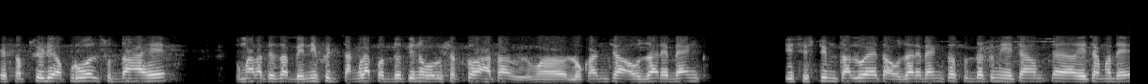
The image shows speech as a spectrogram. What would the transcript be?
हे सबसिडी अप्रुव्हल सुद्धा आहे. तुम्हाला त्याचा बेनिफिट चांगल्या पद्धतीनं वळू शकतो. आता लोकांच्या अवजारे बँक ची सिस्टीम चालू आहे. तर अवजारे बँकचं सुद्धा तुम्ही याच्या याच्यामध्ये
